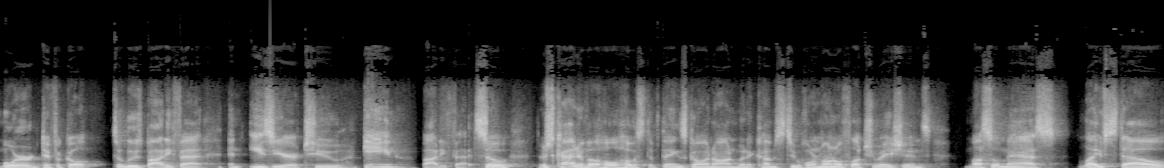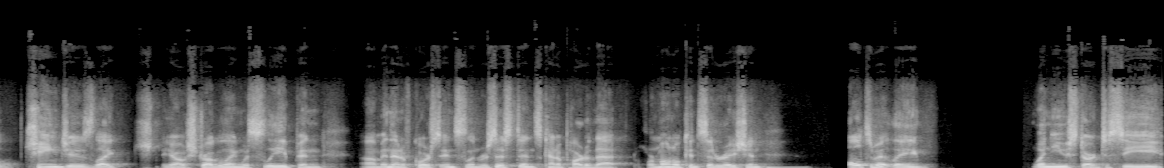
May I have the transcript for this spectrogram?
more difficult to lose body fat and easier to gain body fat. So there's kind of a whole host of things going on when it comes to hormonal fluctuations, muscle mass, lifestyle changes like you know struggling with sleep and um, and then of course insulin resistance, kind of part of that hormonal consideration. Ultimately, when you start to see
